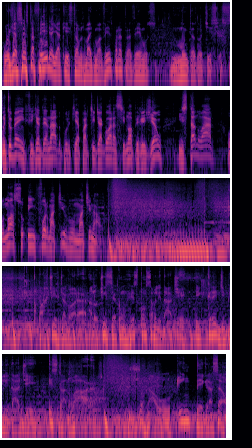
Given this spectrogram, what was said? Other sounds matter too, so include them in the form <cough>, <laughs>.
Hoje é sexta-feira e aqui estamos mais uma vez para trazermos muitas notícias. Muito bem, fique antenado porque a partir de agora, Sinop Região está no ar o nosso informativo matinal. A partir de agora, a notícia com responsabilidade e credibilidade está no ar. Jornal Integração.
